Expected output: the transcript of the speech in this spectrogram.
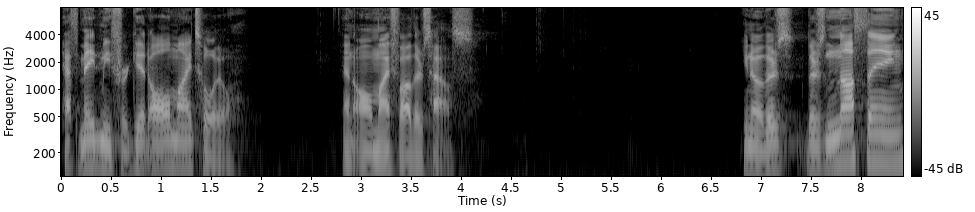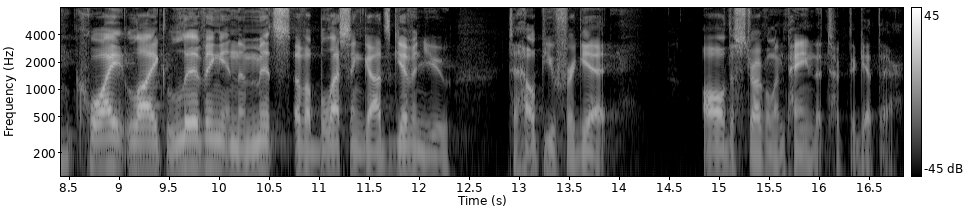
hath made me forget all my toil and all my father's house. You know, there's, there's nothing quite like living in the midst of a blessing God's given you to help you forget all the struggle and pain that took to get there.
